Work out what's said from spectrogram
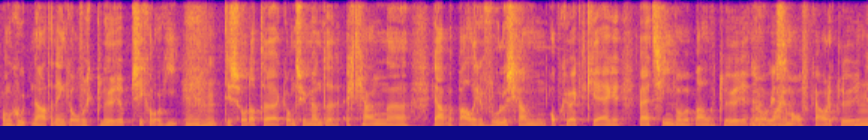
om goed na te denken over kleurenpsychologie. Het is zo dat uh, consumenten echt gaan ja, bepaalde gevoelens gaan opgewekt krijgen bij het zien van bepaalde kleuren, warme of koude kleuren.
